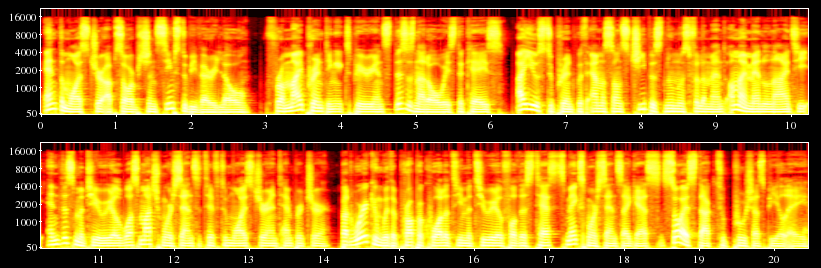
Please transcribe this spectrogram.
and the moisture absorption seems to be very low. From my printing experience, this is not always the case. I used to print with Amazon's cheapest Nunus filament on my Mendel 90 and this material was much more sensitive to moisture and temperature. But working with a proper quality material for this tests makes more sense I guess, so I stuck to Prusa's PLA.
